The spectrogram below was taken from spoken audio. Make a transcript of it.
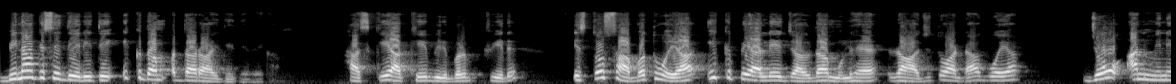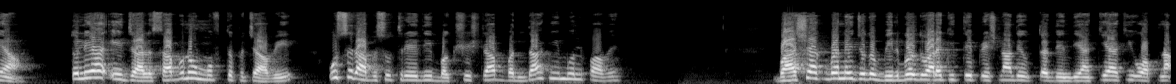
ਬਿਨਾਂ ਕਿਸੇ ਦੇਰੀ ਤੇ ਇੱਕਦਮ ਅੱਧਾ ਰਾਜ ਦੇ ਦੇਵੇਗਾ। ਹੱਸ ਕੇ ਆਖੇ ਬਿਰਬਲ, ਫਿਰ ਇਸ ਤੋਂ ਸਾਬਤ ਹੋਇਆ ਇੱਕ ਪਿਆਲੇ ਜਲ ਦਾ ਮੁੱਲ ਹੈ, ਰਾਜ ਤੁਹਾਡਾ ਗੋਇਆ। ਜੋ ਅਨਮਿਨਿਆ ਤੁਲਿਆ ਇਹ ਜਲ ਸਭ ਨੂੰ ਮੁਫਤ ਪਹੁੰਚਾਵੇ, ਉਸ ਰੱਬ ਸੁਥਰੇ ਦੀ ਬਖਸ਼ਿਸ਼ ਦਾ ਬੰਦਾ ਕੀ ਮੁੱਲ ਪਾਵੇ? ਬਾਦਸ਼ਾਹ ਅਕਬਰ ਨੇ ਜਦੋਂ ਬੀਰਬਲ ਦੁਆਰਾ ਕੀਤੇ ਪ੍ਰਸ਼ਨਾਂ ਦੇ ਉੱਤਰ ਦਿੰਦਿਆਂ ਕਿਹਾ ਕਿ ਉਹ ਆਪਣਾ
